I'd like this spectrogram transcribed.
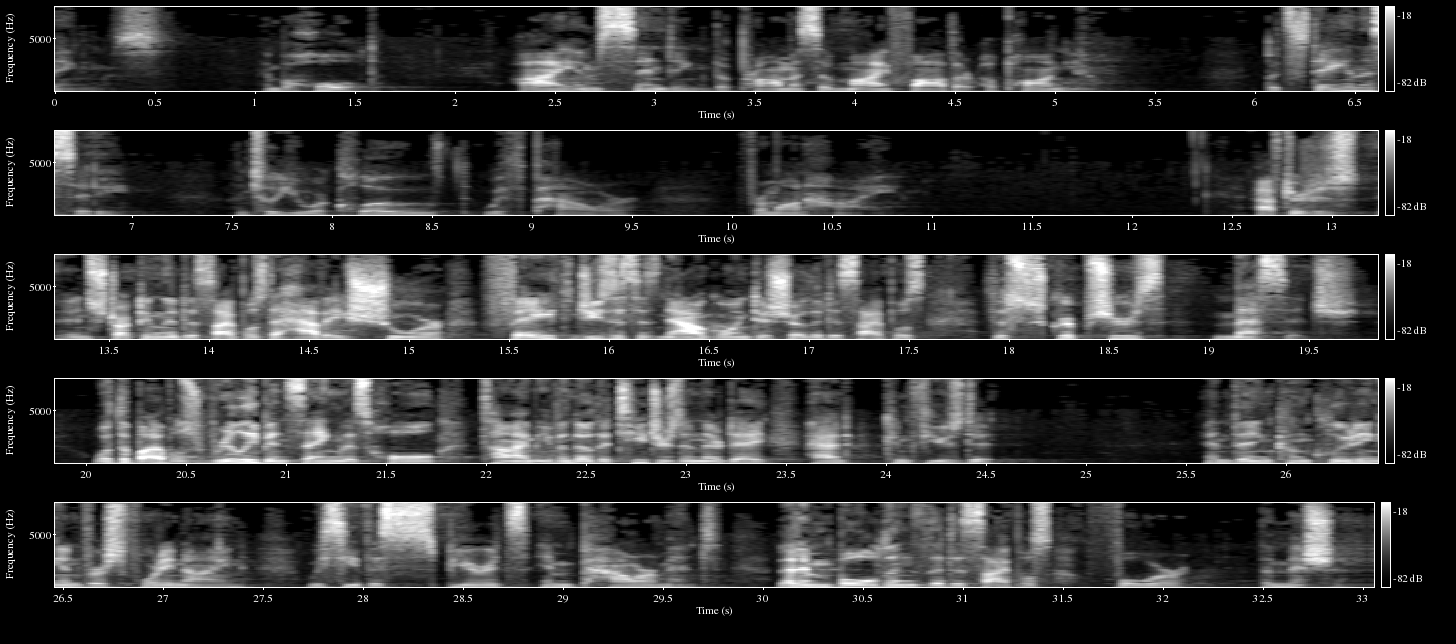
things. And behold, I am sending the promise of my Father upon you. But stay in the city until you are clothed with power from on high. After instructing the disciples to have a sure faith, Jesus is now going to show the disciples the Scripture's message. What the Bible's really been saying this whole time, even though the teachers in their day had confused it. And then concluding in verse 49, we see the Spirit's empowerment that emboldens the disciples for the mission.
